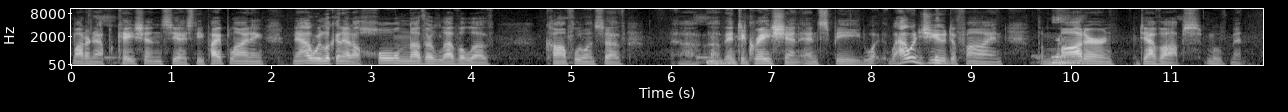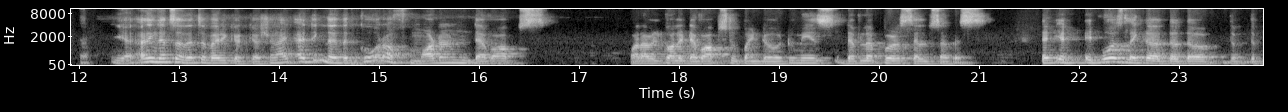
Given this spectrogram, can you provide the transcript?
modern applications, CI/CD pipelining. Now we're looking at a whole nother level of confluence of, uh, mm -hmm. of mm-hmm. integration and speed. What, how would you define the yeah. modern DevOps movement? Yeah, I think that's a that's a very good question. I, I think that the core of modern DevOps, what I will call it DevOps 2.0, to me is developer self-service that it, it was like the, the, the, the,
